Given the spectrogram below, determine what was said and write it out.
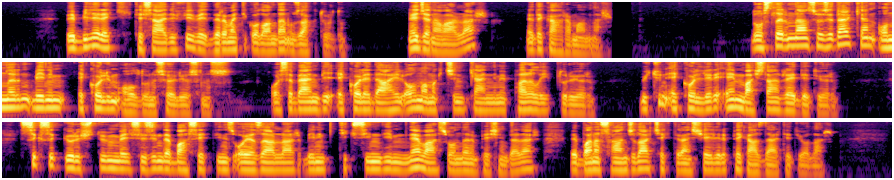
Ve bilerek tesadüfi ve dramatik olandan uzak durdum. Ne canavarlar ne de kahramanlar. Dostlarımdan söz ederken onların benim ekolüm olduğunu söylüyorsunuz. Oysa ben bir ekole dahil olmamak için kendimi paralayıp duruyorum bütün ekolleri en baştan reddediyorum. Sık sık görüştüğüm ve sizin de bahsettiğiniz o yazarlar benim tiksindiğim ne varsa onların peşindeler ve bana sancılar çektiren şeyleri pek az dert ediyorlar.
